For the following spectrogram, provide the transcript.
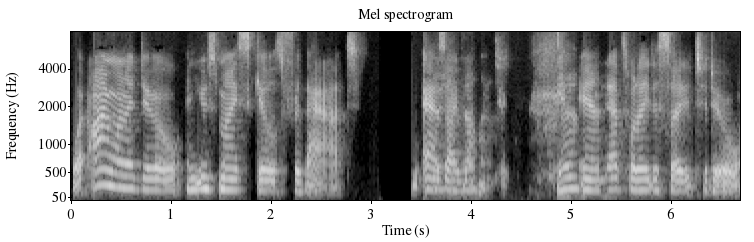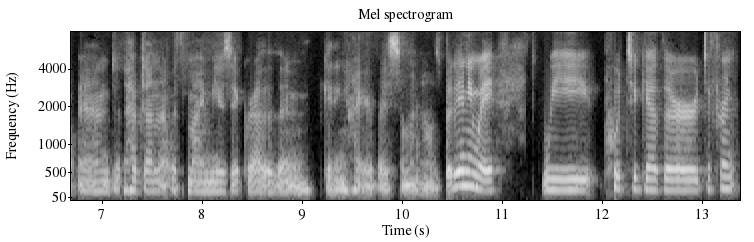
what I want to do and use my skills for that as I go. want to? Yeah. And that's what I decided to do and have done that with my music rather than getting hired by someone else. But anyway, we put together different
